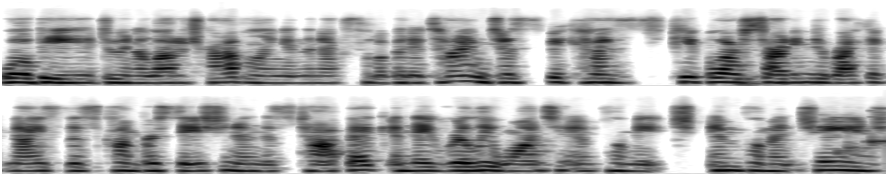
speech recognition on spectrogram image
will be doing a lot of traveling in the next little bit of time just because people are starting to recognize this conversation and this topic and they really want to implement implement change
